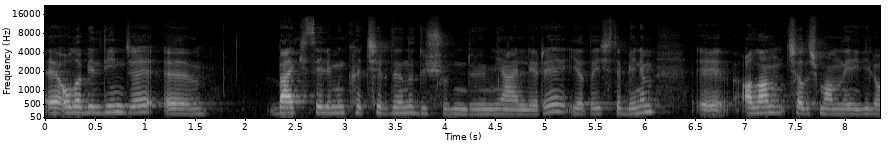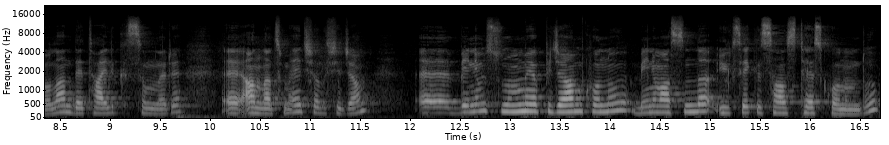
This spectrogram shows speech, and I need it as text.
e, olabildiğince... E, belki Selim'in kaçırdığını düşündüğüm yerleri ya da işte benim e, alan çalışmamla ilgili olan detaylı kısımları e, anlatmaya çalışacağım. E, benim sunumumu yapacağım konu benim aslında yüksek lisans tez konumdu.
